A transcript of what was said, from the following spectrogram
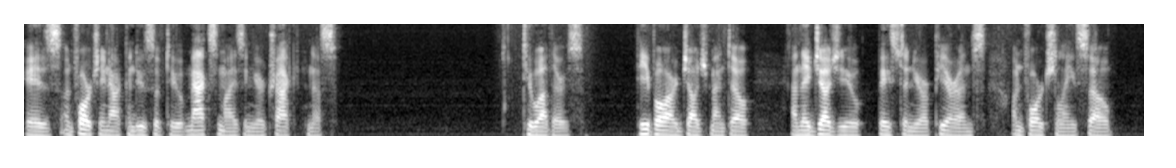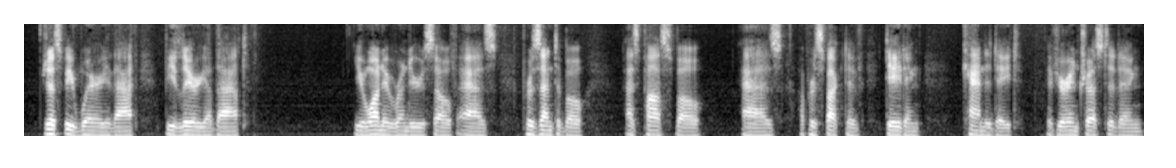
is unfortunately not conducive to maximizing your attractiveness to others. People are judgmental and they judge you based on your appearance, unfortunately. So just be wary of that, be leery of that. You want to render yourself as presentable as possible as a prospective dating candidate if you're interested in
